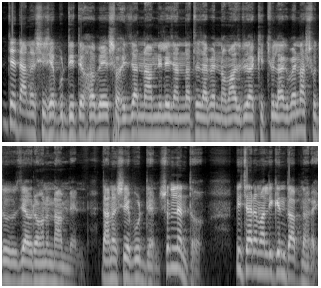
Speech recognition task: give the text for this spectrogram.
যে দানের শীষে ভোট দিতে হবে শহীদার নাম নিলে জান্নাতে যাবেন, নমাজ রোজা কিচ্ছু লাগবে না, শুধু জিয়াউর রহমানের নাম নেন। দানের শীষে ভোট দেন। শুনলেন তো? বিচারের মালিক কিন্তু আপনারাই।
